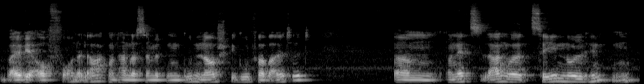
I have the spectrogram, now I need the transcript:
weil wir auch vorne lagen und haben das dann mit einem guten Laufspiel gut verwaltet. Ähm, und jetzt lagen wir 10-0 hinten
